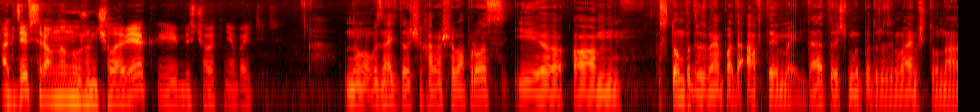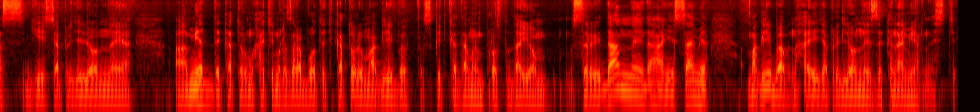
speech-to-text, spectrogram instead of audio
а где все равно нужен человек, и без человека не обойтись? Ну, вы знаете, это очень хороший вопрос, и эм, что мы подразумеваем под AutoML? Да? То есть мы подразумеваем, что у нас есть определенные методы, которые мы хотим разработать, которые могли бы, так сказать, когда мы им просто даем сырые данные, да, они сами могли бы находить определенные закономерности.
